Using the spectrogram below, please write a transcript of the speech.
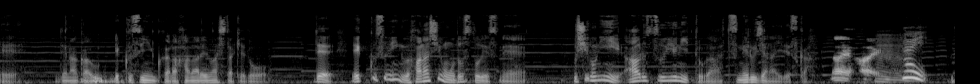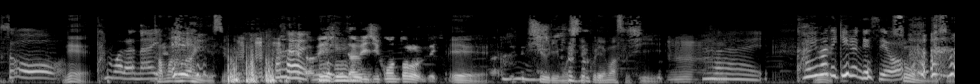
ええで、なんか、X ウィングから離れましたけど、で、X ウィング話を戻すとですね、後ろに R2 ユニットが積めるじゃないですか。はいはい。うんはい。そう。ねたまらない。たまらないんですよね。はダメージ、ダメージコントロールできる。ええ修理もしてくれますし、うんい。はい。会話できるんですよ。そうなんですよ。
